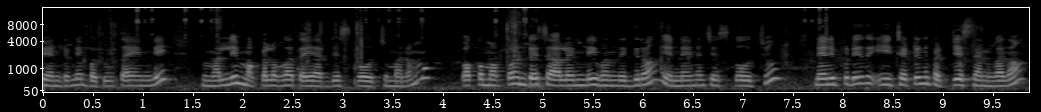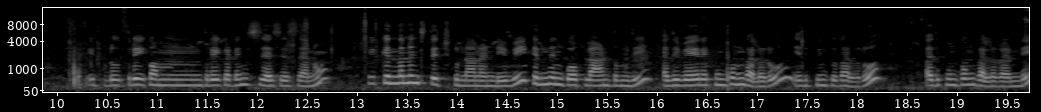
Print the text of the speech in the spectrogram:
వెంటనే బతుకుతాయండి. మళ్ళీ మొక్కలుగా తయారు చేసుకోవచ్చు మనము ఒక మొక్క ఉంటే చాలండి మన దగ్గర ఎన్నైనా చేసుకోవచ్చు. నేను ఇప్పుడు ఈ చెట్టుని కట్ చేశాను కదా. ఇప్పుడు త్రీ కమ్ త్రీ కటింగ్స్ చేసేసాను. ఈ కింద నుంచి తెచ్చుకున్నానండి ఇవి. కింద ఇంకో ప్లాంట్ ఉంది. అది వేరే కుంకుమ కలరు. ఇది పింక్ కలరు. అది కుంకుమ కలర్ అండి.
